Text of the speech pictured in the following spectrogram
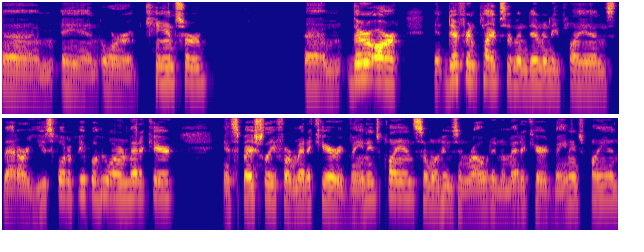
um, and or cancer. Um, there are different types of indemnity plans that are useful to people who are in Medicare, especially for Medicare Advantage plans. Someone who's enrolled in a Medicare Advantage plan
